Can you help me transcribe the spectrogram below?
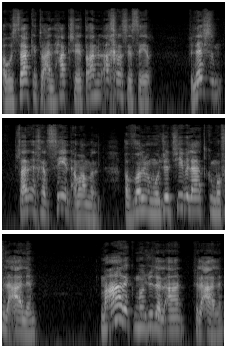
أو الساكت عن الحق شيطان أخرس يصير. فليش صارين خرسين أمام الظلم الموجود في بلادكم وفي العالم؟ معارك موجودة الآن في العالم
